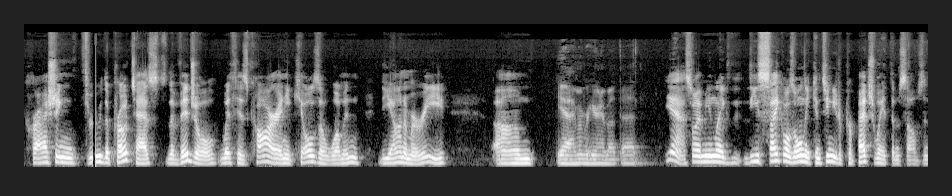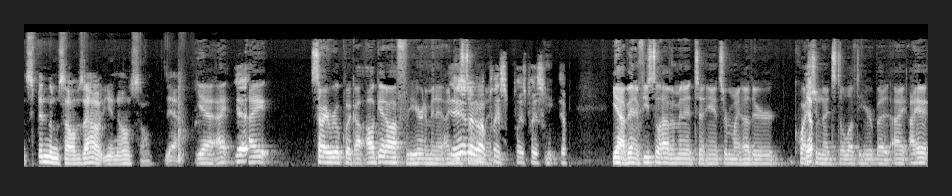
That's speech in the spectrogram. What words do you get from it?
crashing through the protest, the vigil, with his car, and he kills a woman, Deona Marie. Um, Yeah, I remember hearing about that. yeah, so I mean, like th- these cycles only continue to perpetuate themselves and spin themselves out, you know. So yeah, Yeah, I, Yeah. I, sorry, real quick, I'll, I'll get off here in a minute. I Yeah, just no, still no, wanna- please, please, please. Yep. Yeah, Ben, if you still have a minute to answer my other question, I'd still love to hear. But I, I,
